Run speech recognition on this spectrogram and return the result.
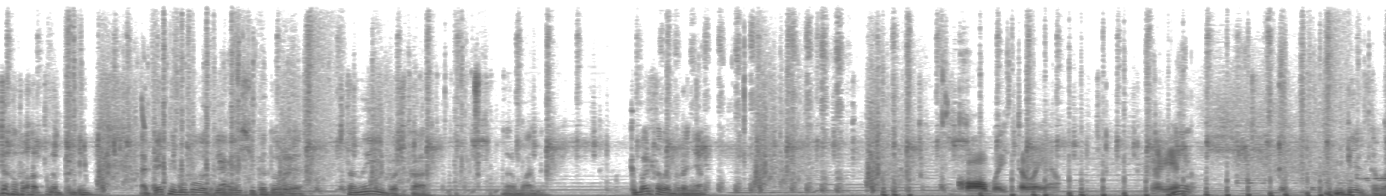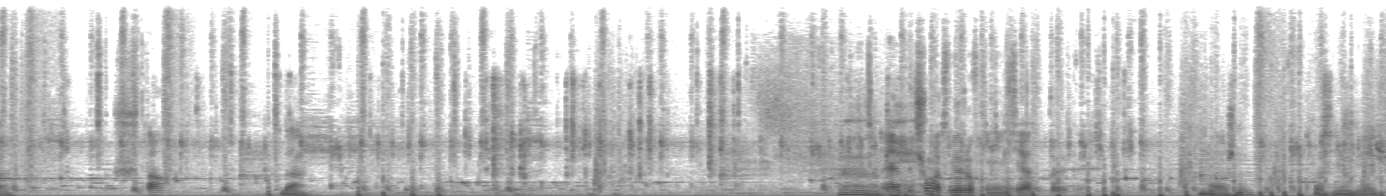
Да ладно, блин. Опять не выпало две вещи, которые... Штаны и башка. Нормально. Кабальтовая броня. Кобальтовая. Наверное. Бельтовая. Что? Да. Э, почему от веревки нельзя прыгать? Можно. Просто не умеешь.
